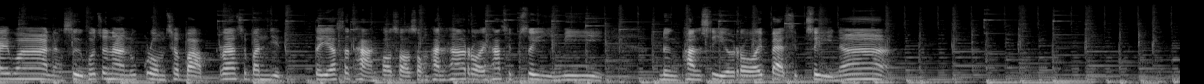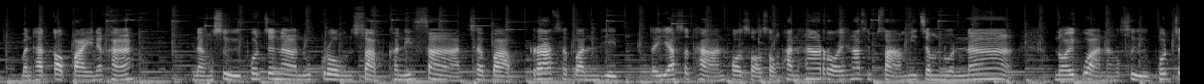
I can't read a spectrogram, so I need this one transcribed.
ได้ว่าหนังสือพจนานุกรมฉบับ ราชบัณฑิตยสถานพศ 2554 มี 1,484 หน้า บรรทัดต่อไปนะคะ หนังสือพจนานุกรมศัพท์คณิตศาสตร์ ฉบับ ราชบัณฑิตยสถานพศ 2553 มีจำนวนหน้า น้อยกว่าหนังสือพจ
